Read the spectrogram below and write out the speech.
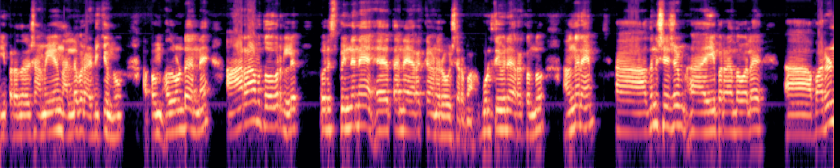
ഈ പറഞ്ഞ ഷമിയെയും നല്ലപോലെ അടിക്കുന്നു. അപ്പം അതുകൊണ്ട് തന്നെ ആറാമത്തെ ഓവറിൽ ഒരു സ്പിന്നിനെ തന്നെ ഇറക്കുകയാണ് രോഹിത് ശർമ്മ. കുൽദീപിനെ ഇറക്കുന്നു. അങ്ങനെ അതിനുശേഷം ഈ പറയുന്ന പോലെ വരുൺ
